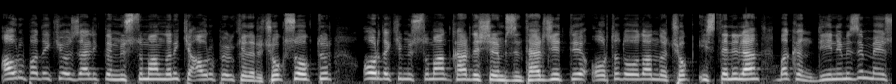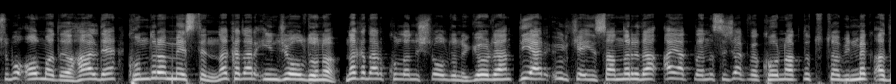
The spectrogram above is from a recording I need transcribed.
Avrupa'daki özellikle Müslümanların ki Avrupa ülkeleri çok soğuktur. Oradaki Müslüman kardeşlerimizin tercih ettiği Orta Doğu'dan da çok istenilen bakın dinimizin mensubu olmadığı halde kundura mestin ne kadar ince olduğunu ne kadar kullanışlı olduğunu gören diğer ülke insanları da ayaklarını sıcak ve korunaklı tutabilmek adına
